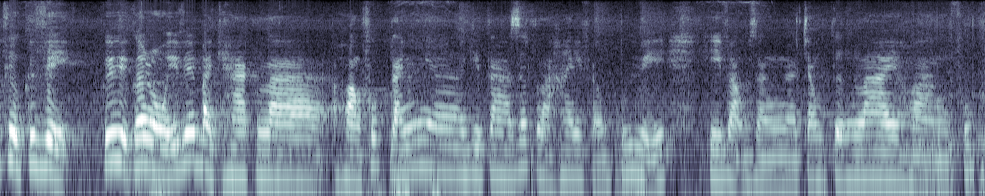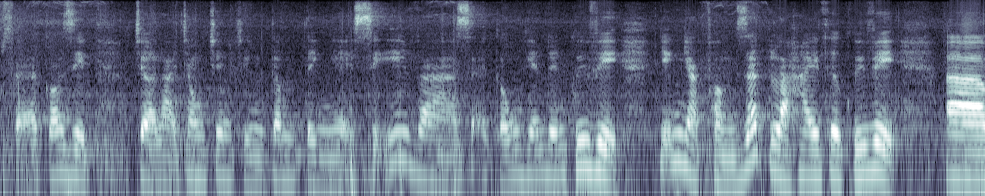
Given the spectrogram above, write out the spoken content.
Kính thưa quý vị, quý vị có đồng ý với Bạch Hạc là Hoàng Phúc đánh ờ, guitar rất là hay phải không quý vị? Hy vọng rằng ờ, trong tương lai Hoàng Phúc sẽ có dịp trở lại trong chương trình Tâm tình nghệ sĩ và sẽ cống hiến đến quý vị những nhạc phẩm rất là hay thưa quý vị. À,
